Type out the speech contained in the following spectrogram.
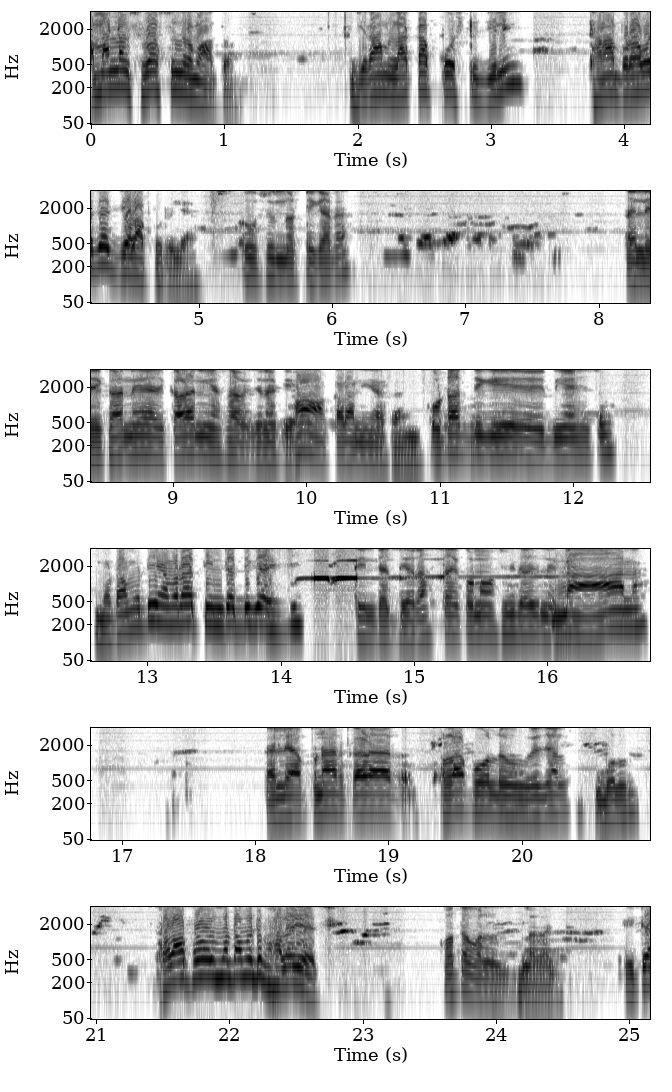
আমার নাম সুভাষচন্দ্র মাহাতো। গ্রাম লাকা পোস্ট জিলিং থানা বড়াবাজার জেলা পুরুলিয়া। খুব সুন্দর ঠিকানা। তাহলে এখানে কারা নিয়ে আসা হয়েছে নাকি? হ্যাঁ কারা নিয়ে আসা হয়েছে। কোটার দিকে নিয়ে এসেছ মোটামুটি আমরা তিনটার দিকে আসছি। তিনটার দিকে রাস্তায় কোনো অসুবিধা হয়নি না না। তাহলে আপনার কারার ফলাফল রেজাল্ট বলুন। ফলাফল মোটামুটি ভালোই আছে। কত বল লাগাচ্ছে এটা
